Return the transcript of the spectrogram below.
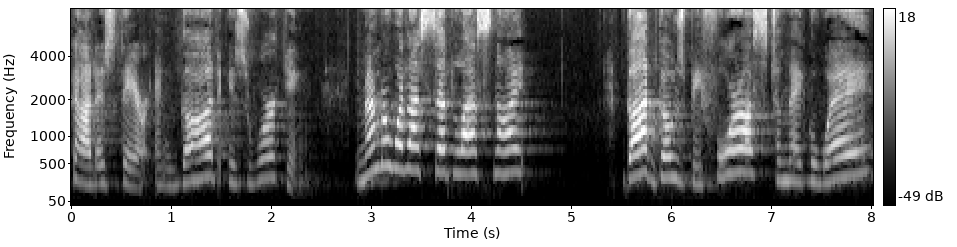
God is there and God is working. Remember what I said last night? God goes before us to make a way.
